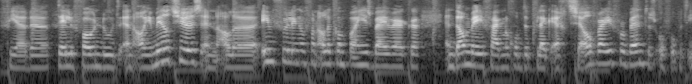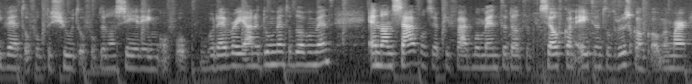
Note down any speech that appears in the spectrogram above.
via de telefoon doet en al je mailtjes en alle invullingen van alle campagnes bijwerken. En dan ben je vaak nog op de plek echt zelf waar je voor bent. Dus of op het event of op de shoot of op de lancering of op whatever je aan het doen bent op dat moment. En dan s'avonds heb je vaak momenten dat het zelf kan eten en tot rust kan komen. Maar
